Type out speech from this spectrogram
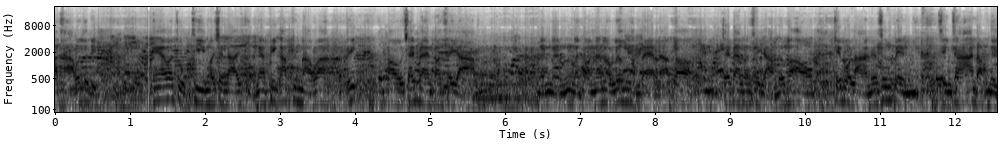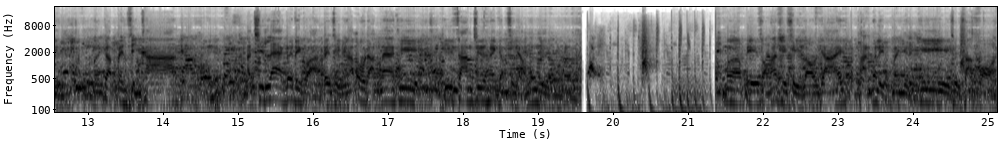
ราคาวัตถุดิบง่ายๆว่าถูกทีมมาชนายของงานพิกอัพขึ้นมาว่าเฮ้ยเอาใช้แบรนด์บางสยาม เหมือนเหมือนเหมือนตอนนั้นเราเริ่มทำแบรนด์แล้วก็ใช้แบรนด์บางสยามแล้วก็เอาเค้กโบราณเนี่ยซึ่งเป็นสินค้าอันดับหนึ่งเหมือนกับเป็นสินค้าชิ้นแรกด้วยดีกว่า เป็นสินค้าโปรดักต์แรกที่ที่สร้างชื่อให้กับสยามรุ่งเมือง เมื่อปี 2544 เราย้ายฐานผลิตมาอยู่ที่สุสาคร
